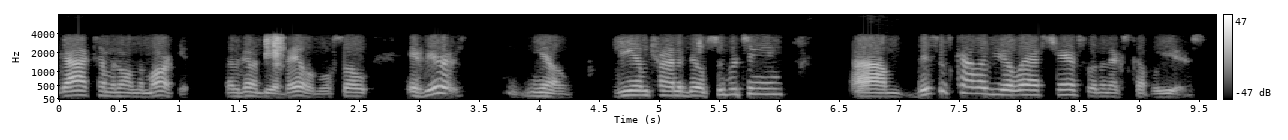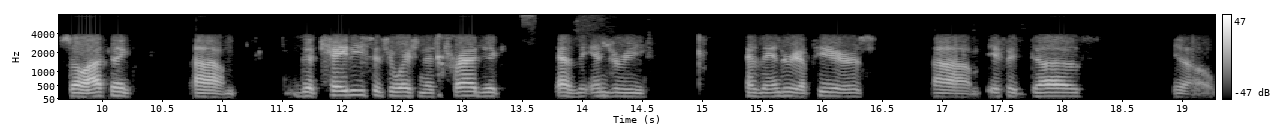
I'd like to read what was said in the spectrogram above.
guy coming on the market that's going to be available? So if you're, you know, GM trying to build super team, um, this is kind of your last chance for the next couple of years. So I think um, the KD situation, as tragic as the injury as the injury appears, um, if it does you know,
